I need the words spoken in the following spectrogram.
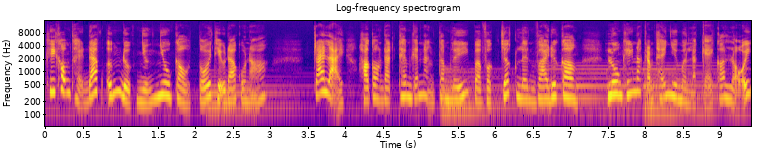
khi không thể đáp ứng được những nhu cầu tối thiểu đó của nó? Trái lại, họ còn đặt thêm gánh nặng tâm lý và vật chất lên vai đứa con, luôn khiến nó cảm thấy như mình là kẻ có lỗi.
